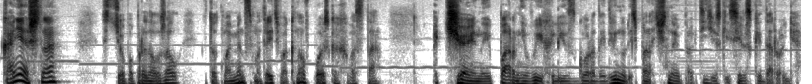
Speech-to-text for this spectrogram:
«Конечно!» Степа продолжал в тот момент смотреть в окно в поисках хвоста. Отчаянные парни выехали из города и двинулись по ночной практически сельской дороге.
